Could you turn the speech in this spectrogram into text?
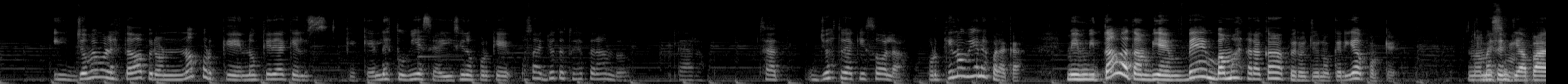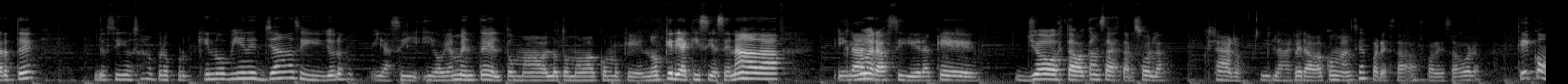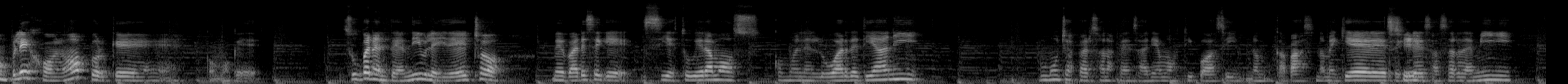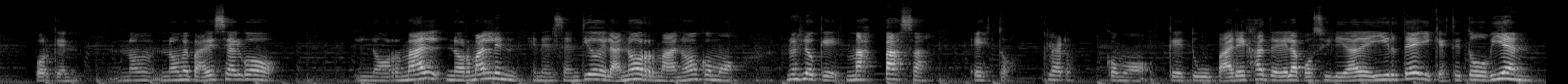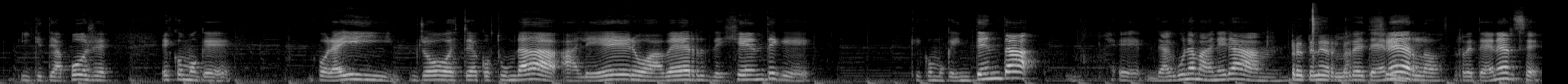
y yo me molestaba, pero no porque no quería que él, que, que él estuviese ahí, sino porque, o sea, yo te estoy esperando. Claro. O sea, yo estoy aquí sola. ¿Por qué no vienes para acá? Me invitaba también, ven, vamos a estar acá, pero yo no quería porque no me sentía parte. Yo sí, o sea, pero ¿por qué no vienes ya? Si yo lo- Y así, y obviamente él tomaba, lo tomaba como que no quería que hiciese nada. Y Claro. no era así, era que yo estaba cansada de estar sola. Claro. Y lo Claro. esperaba con ansias para esa, para esa hora. Qué complejo, ¿no? Porque como que súper entendible y de hecho me parece que si estuviéramos como en el lugar de Tiani, muchas personas pensaríamos tipo así, no, capaz no me quiere, se Sí. quiere deshacer de mí, porque no, no me parece algo normal, normal en, en el sentido de la norma, ¿no? Como no es lo que más pasa esto Claro. Como que tu pareja te dé la posibilidad de irte y que esté todo bien y que te apoye. Es como que por ahí yo estoy acostumbrada a leer o a ver de gente que, que como que intenta eh, de alguna manera mm, Retenerla. retenerlos, retenerse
